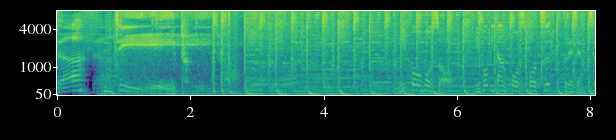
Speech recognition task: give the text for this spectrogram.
The Deep. 日本放送リポビタン4スポーツプレゼンツ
